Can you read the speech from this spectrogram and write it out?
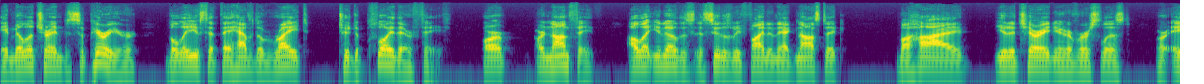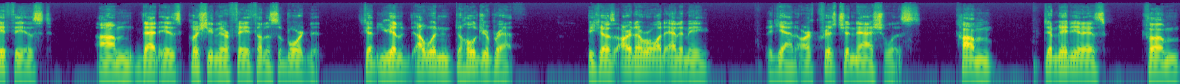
a military superior believes that they have the right to deploy their faith or, or non faith. I'll let you know this as soon as we find an agnostic, Baha'i, Unitarian Universalist, or atheist um, that is pushing their faith on a subordinate. You got. I wouldn't hold your breath because our number one enemy, again, are Christian nationalists. Come Dominionists, come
